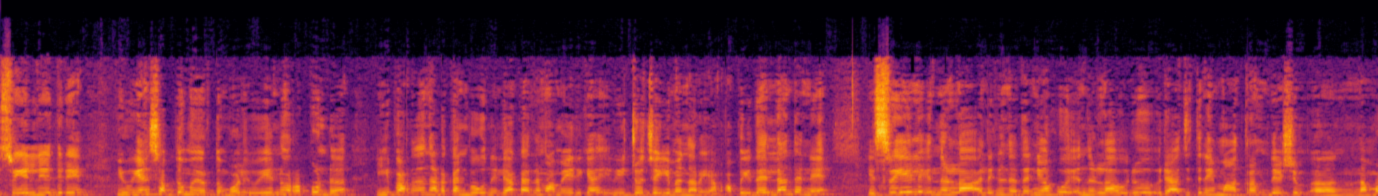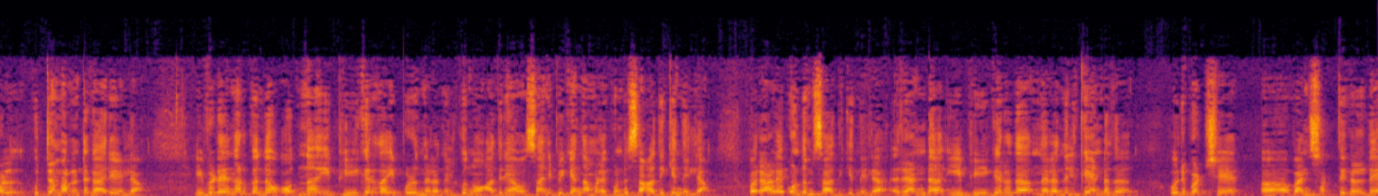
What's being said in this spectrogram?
ഇസ്രയേലിനെതിരെ യു എൻ ശബ്ദമുയർത്തുമ്പോൾ യു എൻ ഉറപ്പുണ്ട് ഈ പറഞ്ഞത് നടക്കാൻ പോകുന്നില്ല. കാരണം അമേരിക്ക വീറ്റോ ചെയ്യുമെന്നറിയാം. അപ്പോൾ ഇതെല്ലാം തന്നെ ഇസ്രയേൽ എന്നുള്ള അല്ലെങ്കിൽ നെതന്യാഹു എന്നുള്ള ഒരു രാജ്യത്തിനെ മാത്രം ദേഷ്യം നമ്മൾ കുറ്റം പറഞ്ഞിട്ട് കാര്യമില്ല. ഇവിടെ നടക്കുന്നത് ഒന്ന് ഈ ഭീകരത ഇപ്പോഴും നിലനിൽക്കുന്നു. അതിനെ അവസാനിപ്പിക്കാൻ നമ്മളെ കൊണ്ട് സാധിക്കുന്നില്ല. ഒരാളെ കൊണ്ടും സാധിക്കുന്നില്ല. രണ്ട് ഈ ഭീകരത നിലനിൽക്കേണ്ടത് ഒരു പക്ഷേ വൻ ശക്തികളുടെ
